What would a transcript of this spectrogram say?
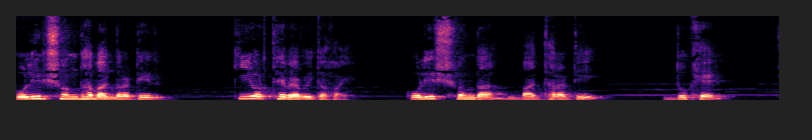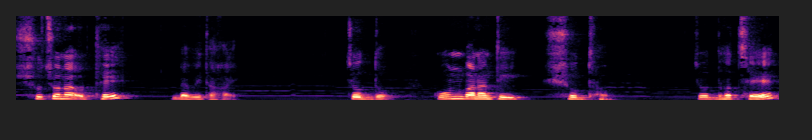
কলির সন্ধ্যা বাগধারাটির কি অর্থে ব্যবহৃত হয়? কলির সন্ধ্যা বাগধারাটি দুঃখের সূচনা অর্থে ব্যবহৃত হয়। চোদ্দ। কোন বানানটি শুদ্ধ? চোদ্দ হচ্ছে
